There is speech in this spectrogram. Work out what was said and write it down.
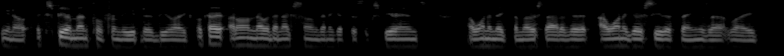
you know experimental for me to be like okay i don't know the next time i'm to get this experience i want to make the most out of it i want to go see the things that like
